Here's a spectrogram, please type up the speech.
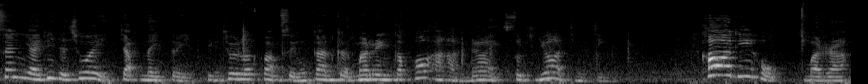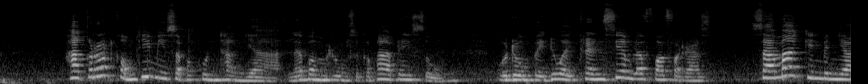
เส้นใยที่จะช่วยจับไนเตรตจึงช่วยลดความเสี่ยงของการเกิดมะเร็งกระเพาะอาหารได้สุดยอดจริง ๆ ข้อที่ 6 มะระ ผักรสขมที่มีสรรพคุณทางยา และบำรุงสุขภาพได้สูง อุดมไปด้วยแคลเซียมและฟอสฟอรัส สามารถกินเป็นยา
